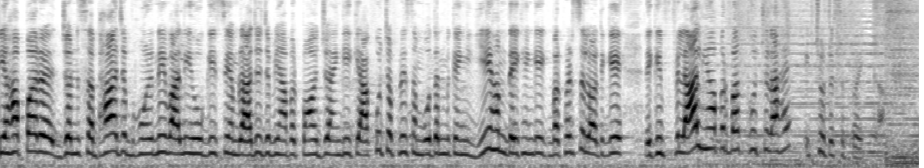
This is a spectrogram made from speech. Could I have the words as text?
यहाँ पर जनसभा जब होने वाली होगी सीएम राजे जब यहाँ पर पहुँच जाएँगे क्या कुछ अपने संबोधन में कहेंगे ये हम देखेंगे एक बार फिर से लौटेंगे लेकिन फ़िलहाल यहाँ पर वक्त हो चला है एक छोटे से ब्रेक का।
